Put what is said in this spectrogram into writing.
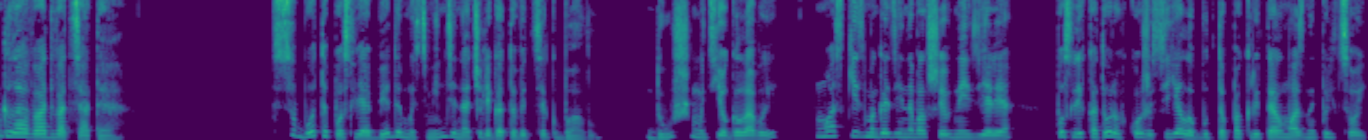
Глава двадцатая В субботу после обеда мы с Минди начали готовиться к балу. Душ, мытье головы, маски из магазина «Волшебные зелья», после которых кожа сияла, будто покрытая алмазной пыльцой.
